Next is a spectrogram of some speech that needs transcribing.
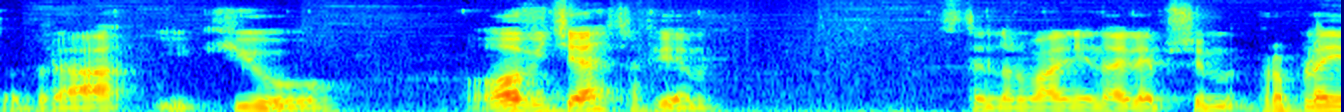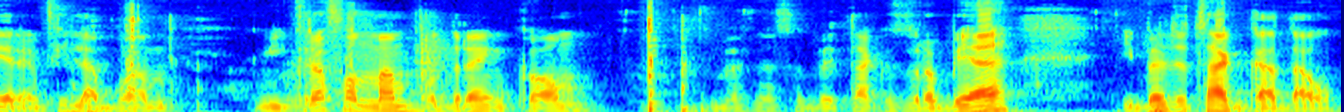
Dobra, i Q. O, widzicie? Trafiłem. Jestem normalnie najlepszym proplayerem. Chwila, bo mam mikrofon mam pod ręką. Wezmę sobie tak zrobię i będę tak gadał.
